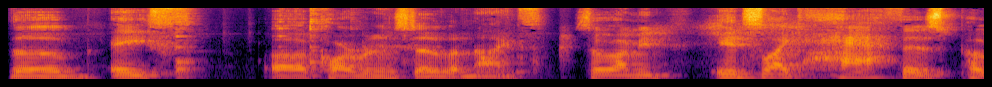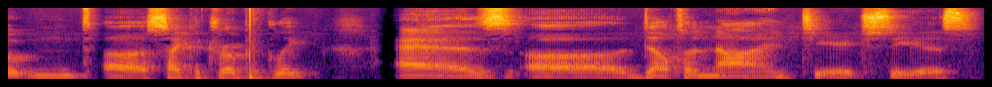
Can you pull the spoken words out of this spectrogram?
the eighth uh, carbon instead of a ninth. So, I mean, it's like half as potent uh, psychotropically as uh, Delta 9 THC is.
